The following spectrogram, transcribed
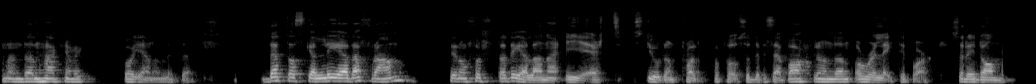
Men den här kan vi gå igenom lite. Detta ska leda fram till de första delarna i ert Student Product Proposal, det vill säga bakgrunden och related work. Så det är de,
